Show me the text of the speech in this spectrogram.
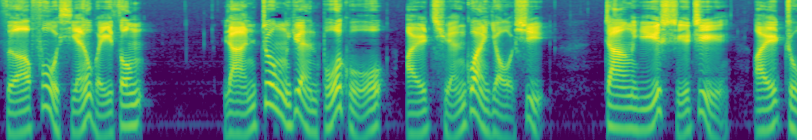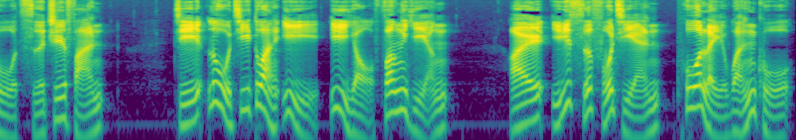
则富贤为宗。然众怨博古，而权冠有序。长于实质，而主辞之繁；即陆基断义，亦有丰盈，而于辞弗简，颇累文古，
